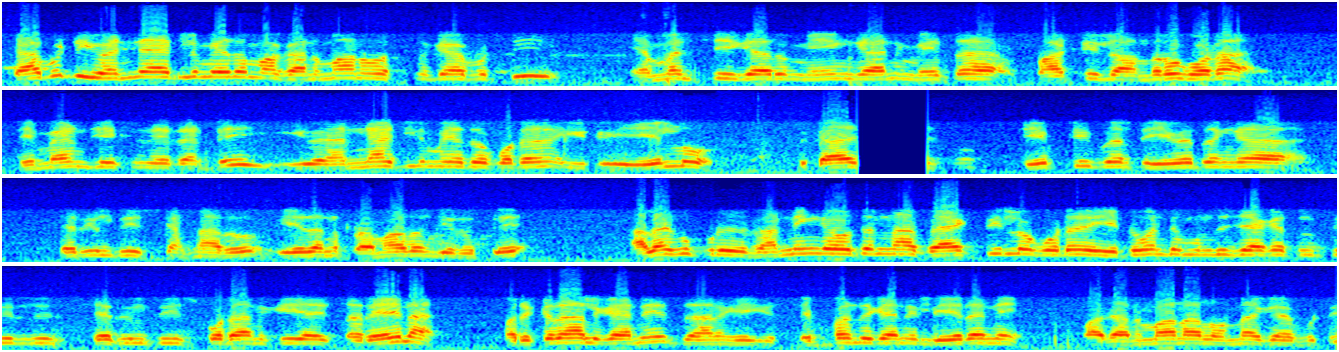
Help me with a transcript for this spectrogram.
కాబట్టి ఇవన్నీ వాటి మీద మాకు అనుమానం వస్తుంది కాబట్టి ఎమ్మెల్సీ గారు మేము కానీ మిగతా పార్టీలు అందరూ కూడా డిమాండ్ చేసింది ఏంటంటే ఇవన్నిటి మీద కూడా ఇటు ఏళ్ళు సేఫ్టీ బెల్ట్ ఏ విధంగా చర్యలు తీసుకుంటున్నారు ఏదైనా ప్రమాదం జరిగితే. అలాగే ఇప్పుడు రన్నింగ్ అవుతున్న ఫ్యాక్టరీలో కూడా ఎటువంటి ముందు జాగ్రత్తలు చర్యలు తీసుకోవడానికి సరైన పరికరాలు కానీ దానికి సిబ్బంది కానీ లేరని మాకు అనుమానాలు ఉన్నాయి కాబట్టి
